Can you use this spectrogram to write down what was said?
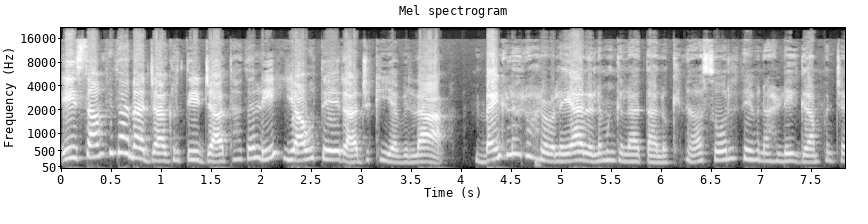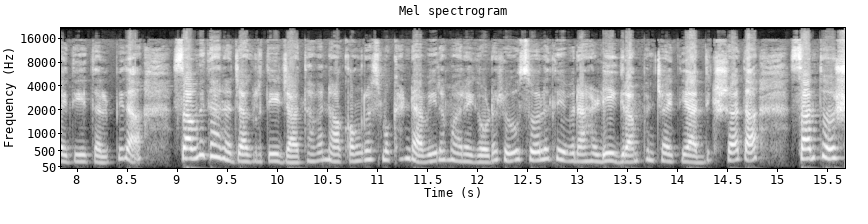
ಈ ಸಂವಿಧಾನ ಜಾಗೃತಿ ಜಾಥಾದಲ್ಲಿ ಯಾವುದೇ ರಾಜಕೀಯವಿಲ್ಲ. ಬೆಂಗಳೂರು ಹೊರವಲಯ, ನೆಲಮಂಗಲ ತಾಲೂಕಿನ ಸೋಲದೇವನಹಳ್ಳಿ ಗ್ರಾಮ ಪಂಚಾಯಿತಿ ತಲುಪಿದ ಸಂವಿಧಾನ ಜಾಗೃತಿ ಜಾಥಾವನ್ನು ಕಾಂಗ್ರೆಸ್ ಮುಖಂಡ ವೀರಮಾರೇಗೌಡರು ಸೋಲದೇವನಹಳ್ಳಿ ಗ್ರಾಮ ಪಂಚಾಯಿತಿ ಅಧ್ಯಕ್ಷರಾದ ಸಂತೋಷ್,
